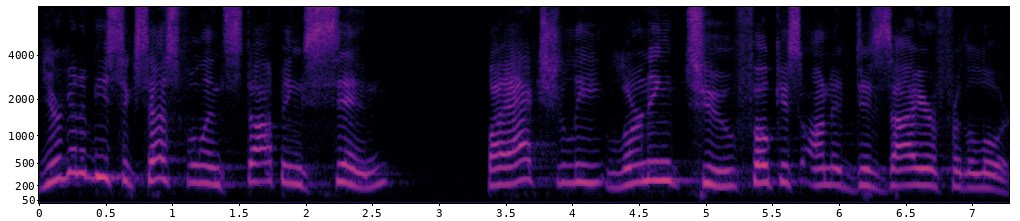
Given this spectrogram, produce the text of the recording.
you're going to be successful in stopping sin by actually learning to focus on a desire for the Lord.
